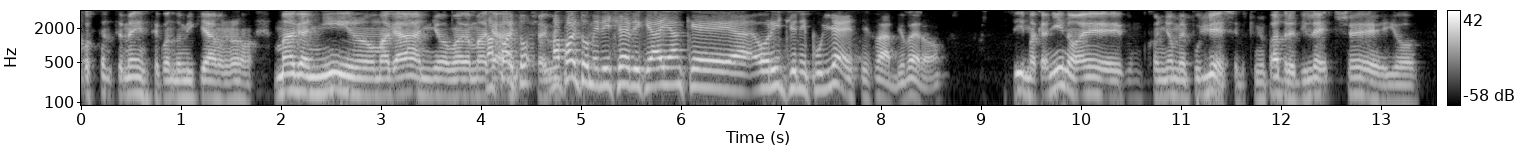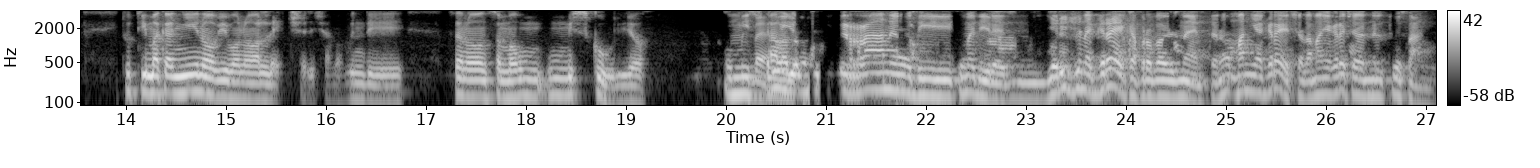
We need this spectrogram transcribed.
costantemente quando mi chiamano, no? Magagnino, Magagno, Ma- Ma Macagno. poi, tu, cioè, ma poi tu mi dicevi che hai anche eh, origini pugliesi, Fabio, vero? Sì, Macagnino è un cognome pugliese perché mio padre è di Lecce e io tutti i Macagnino vivono a Lecce, diciamo, quindi sono insomma un, un miscuglio. Un miscuglio mediterraneo di, come dire, di origine greca probabilmente, no? Magna Grecia, la Magna Grecia è nel tuo sangue.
